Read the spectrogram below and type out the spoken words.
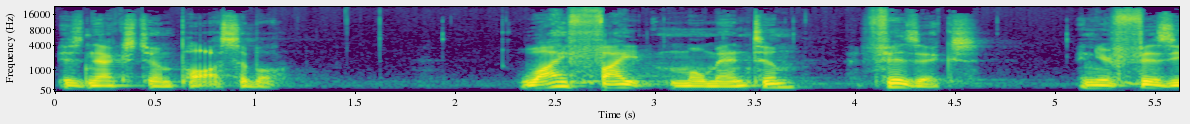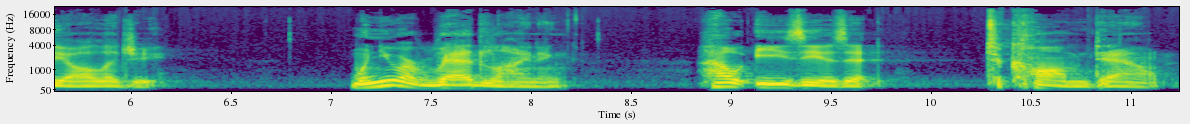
is next to impossible. Why fight momentum, physics, and your physiology? When you are redlining, how easy is it to calm down?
